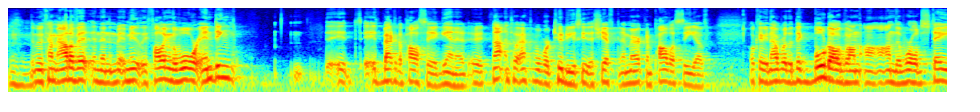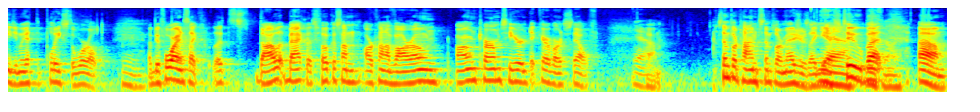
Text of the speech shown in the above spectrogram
Then we come out of it, and then immediately following the war ending, it, it's back to the policy again. It, it's not until after World War II do you see the shift in American policy of, okay, now we're the big bulldogs on on the world stage, and we have to police the world. Uh, before, it's like let's dial it back. Let's focus on our kind of our own our own terms here and take care of ourselves. Yeah. Um, simpler times, simpler measures, I guess, Yeah, too. But um,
